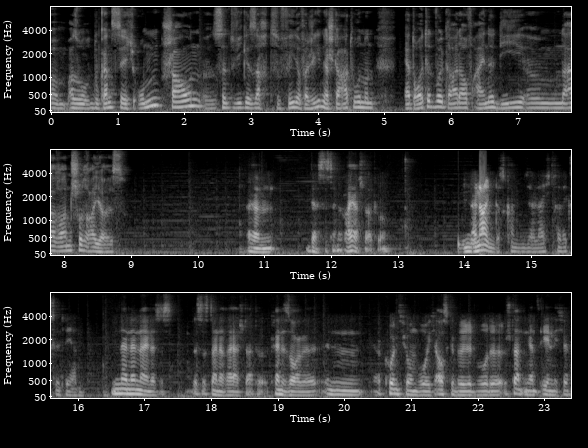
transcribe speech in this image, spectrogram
Ähm, also du kannst dich umschauen. Es sind wie gesagt viele verschiedene Statuen und er deutet wohl gerade auf eine, die ähm, eine aranische Raya ist. Ähm, das ist eine Raya-Statue. Nein, nein, das kann sehr leicht verwechselt werden. Nein, nein, nein, das ist, das ist eine Raya-Statue. Keine Sorge. In Kuntium, wo ich ausgebildet wurde, standen ganz ähnliche.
